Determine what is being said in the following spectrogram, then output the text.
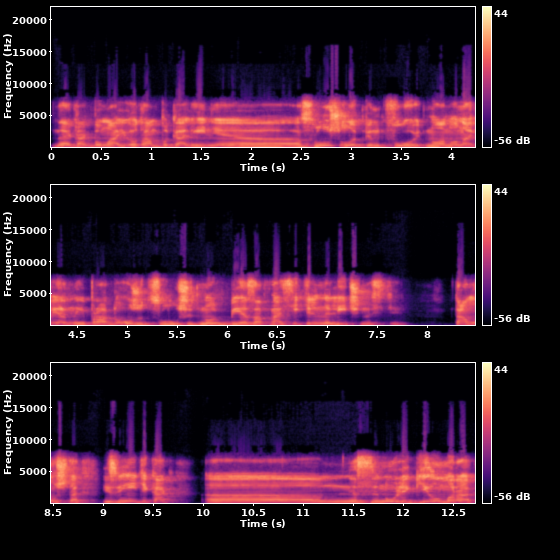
э, как бы мое там поколение э, слушало Pink Floyd, но оно, наверное, и продолжит слушать, но без относительно личности. Потому что, извините, как э, сынули Гилмора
